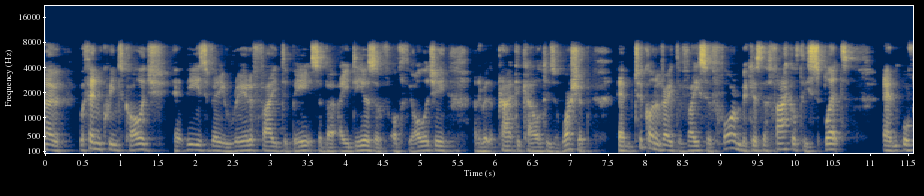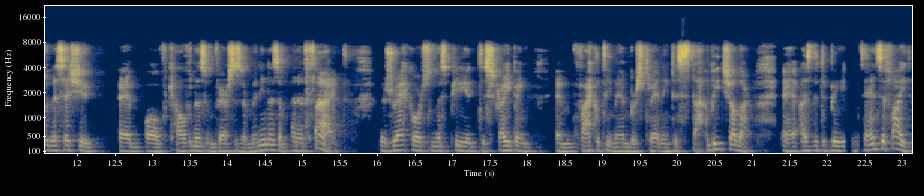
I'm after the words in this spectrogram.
Now, within Queen's College, uh, these very rarefied debates about ideas of, of theology and about the practicalities of worship um, took on a very divisive form because the faculty split um, over this issue um, of Calvinism versus Arminianism. And in fact, there's records from this period describing um, faculty members threatening to stab each other uh, as the debate intensified.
